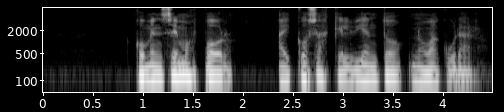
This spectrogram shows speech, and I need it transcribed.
Comencemos por Hay cosas que el viento no va a curar.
